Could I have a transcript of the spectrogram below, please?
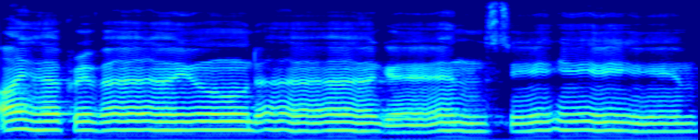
I have prevailed against him.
